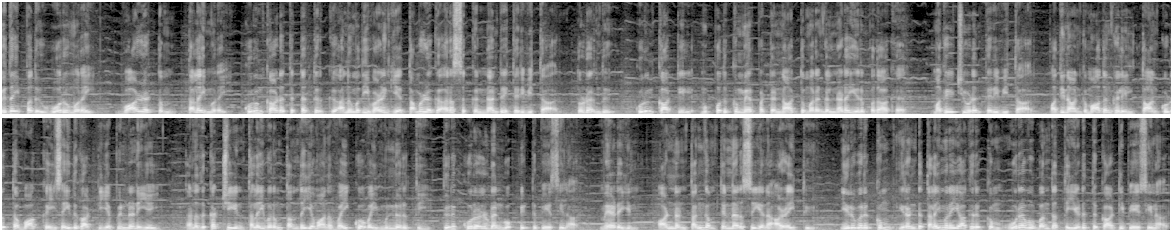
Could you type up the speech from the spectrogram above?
விதைப்பது ஒரு முறை வாழட்டும் தலைமுறை. குறுங்காடு திட்டத்திற்கு அனுமதி வழங்கிய தமிழக அரசுக்கு நன்றி தெரிவித்தார். தொடர்ந்து குறுங்காட்டில் முப்பதுக்கும் மேற்பட்ட நாட்டு மரங்கள் நட இருப்பதாக மகிழ்ச்சியுடன் தெரிவித்தார். பதினான்கு மாதங்களில் தான் கொடுத்த வாக்கை செய்து காட்டிய பின்னணியை தனது கட்சியின் தலைவரும் தந்தையுமான வைகோவை முன்னிறுத்தி திருக்குறளுடன் ஒப்பிட்டு பேசினார். மேடையில் அண்ணன் தங்கம் தென்னரசு என அழைத்து இருவருக்கும் இரண்டு தலைமுறையாக இருக்கும் உறவு பந்தத்தை எடுத்துக்காட்டி பேசினார்.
